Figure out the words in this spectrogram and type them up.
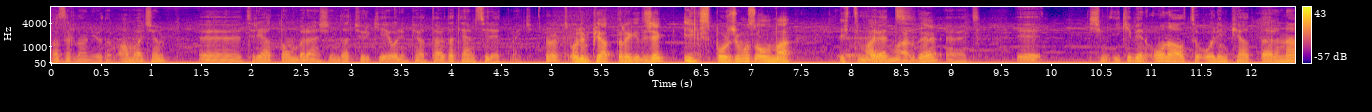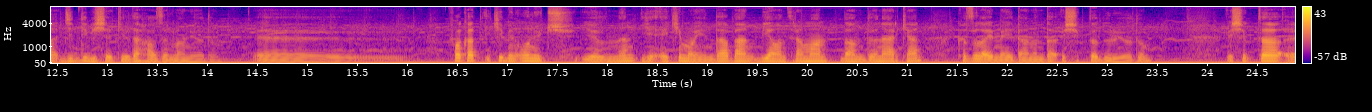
hazırlanıyordum. Amacım e, triatlon branşında Türkiye'yi olimpiyatlarda temsil etmek. Evet, olimpiyatlara gidecek ilk sporcumuz olma ihtimalim Evet. vardı. Evet. Şimdi 2016 olimpiyatlarına ciddi bir şekilde hazırlanıyordum. Ee, fakat 2013 yılının Ekim ayında ben bir antrenmandan dönerken Kızılay Meydanı'nda ışıkta duruyordum. Işıkta e,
